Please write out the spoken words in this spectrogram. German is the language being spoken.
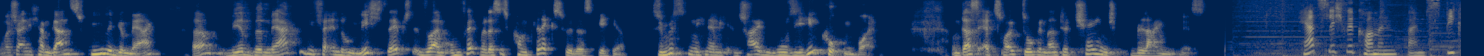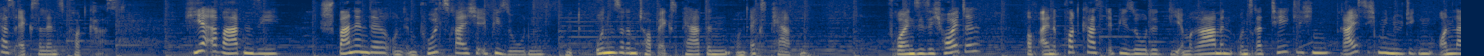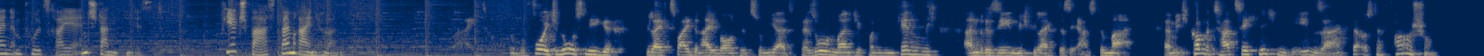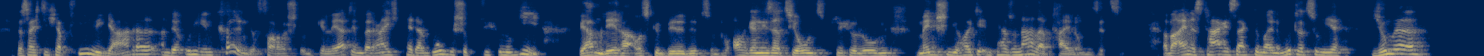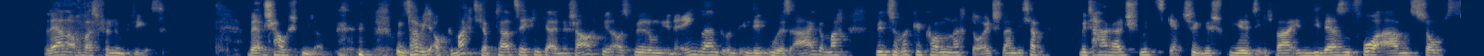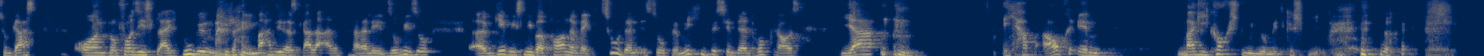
Wahrscheinlich haben ganz viele gemerkt, ja, wir bemerken die Veränderung nicht, selbst in so einem Umfeld, weil das ist komplex für das Gehirn. Sie müssten nicht nämlich entscheiden, wo Sie hingucken wollen. Und das erzeugt sogenannte Change Blindness. Herzlich willkommen beim Speakers Excellence Podcast. Hier erwarten Sie spannende und impulsreiche Episoden mit unseren Top-Expertinnen und Experten. Freuen Sie sich heute auf eine Podcast-Episode, die im Rahmen unserer täglichen 30-minütigen Online-Impulsreihe entstanden ist. Viel Spaß beim Reinhören. Und bevor ich loslege, vielleicht zwei, drei Worte zu mir als Person. Manche von Ihnen kennen mich, andere sehen mich vielleicht das erste Mal. Ähm, ich komme tatsächlich, wie ich eben sagte, aus der Forschung. Das heißt, ich habe viele Jahre an der Uni in Köln geforscht und gelehrt im Bereich pädagogische Psychologie. Wir haben Lehrer ausgebildet Organisationspsychologen, Menschen, die heute in Personalabteilungen sitzen. Aber eines Tages sagte meine Mutter zu mir, Junge, lern auch was Vernünftiges. Werd Schauspieler. Und das habe ich auch gemacht. Ich habe tatsächlich eine Schauspielausbildung in England und in den USA gemacht. Bin zurückgekommen nach Deutschland. Ich habe mit Harald Schmidt Sketche gespielt. Ich war in diversen Vorabendsoaps zu Gast. Und bevor Sie es gleich googeln, wahrscheinlich machen Sie das gerade alle parallel sowieso, äh, gebe ich es lieber vorneweg zu, dann ist so für mich ein bisschen der Druck raus. Ja, ich habe auch im Maggie Koch Studio mitgespielt.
